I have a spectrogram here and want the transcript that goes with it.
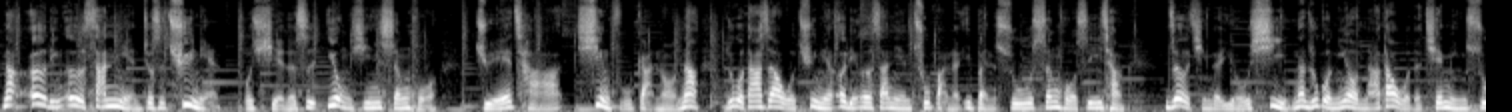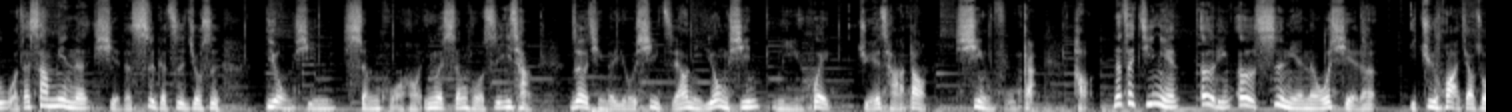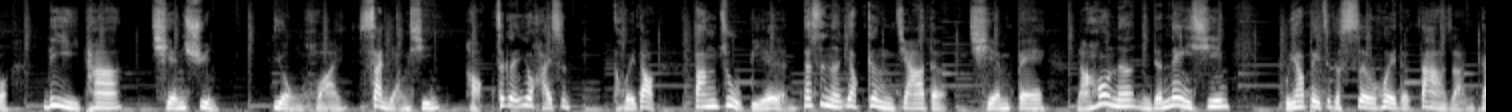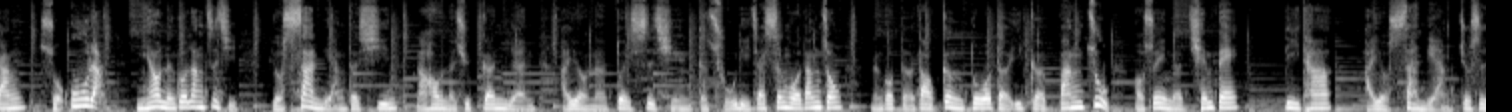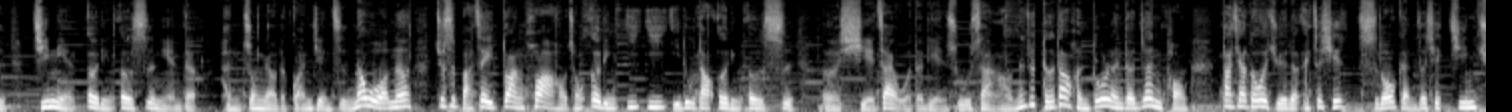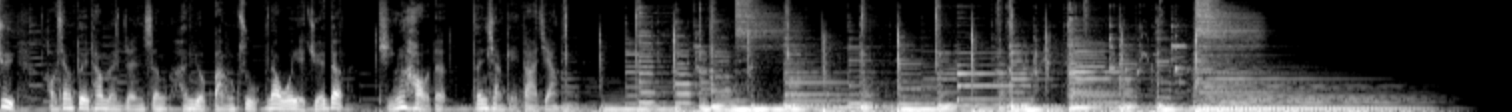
那二零二三年就是去年，我写的是用心生活，觉察幸福感哦。那如果大家知道，我去年二零二三年出版了一本书，《生活是一场》。热情的游戏。那如果你有拿到我的签名书，我在上面呢写的四个字就是用心生活哈。因为生活是一场热情的游戏，只要你用心，你会觉察到幸福感。好，那在今年二零二四年呢，我写了一句话叫做利他谦逊，永怀善良心。好，这个又还是回到帮助别人，但是呢，要更加的谦卑。然后呢，你的内心不要被这个社会的大染缸所污染，你要能够让自己有善良的心，然后呢，去跟人，还有呢，对事情的处理，在生活当中能够得到更多的一个帮助哦。所以呢，谦卑、利他，还有善良，就是今年二零二四年的。很重要的关键字。那我呢，就是把这一段话哈，从二零一一一路到二零二四，呃，写在我的脸书上哦，那就得到很多人的认同，大家都会觉得，哎，这些 slogan 这些金句好像对他们人生很有帮助。那我也觉得挺好的，分享给大家。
